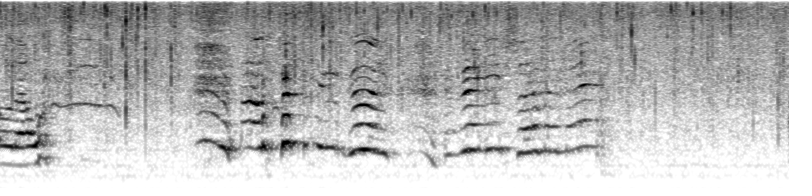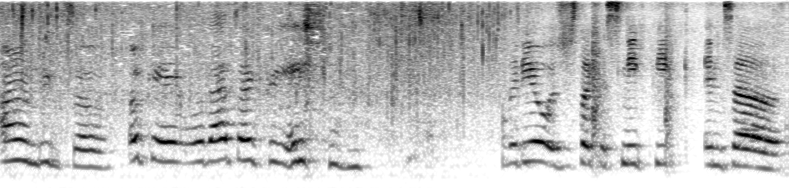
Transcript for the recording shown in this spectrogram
Oh, that was. that wasn't good. Is there any shell in there? I don't think so. Okay, well, that's our creation. Video is just like a sneak peek into.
